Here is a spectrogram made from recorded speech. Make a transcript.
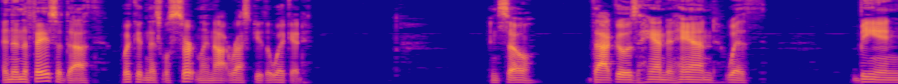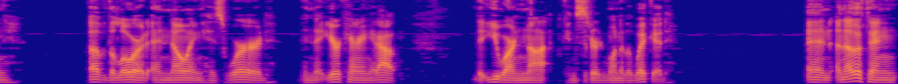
And in the face of death, wickedness will certainly not rescue the wicked. And so that goes hand in hand with being of the Lord and knowing his word and that you're carrying it out that you are not considered one of the wicked. And another thing,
